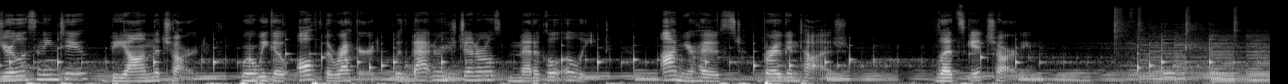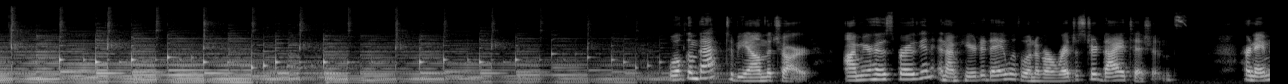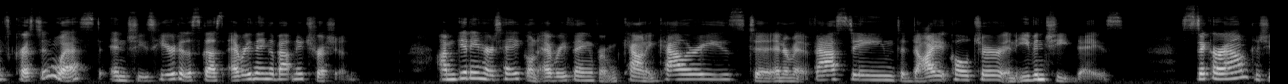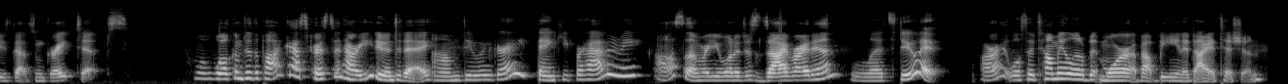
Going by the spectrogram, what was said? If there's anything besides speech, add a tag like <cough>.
You're listening to Beyond the Chart, where we go off the record with Baton Rouge General's medical elite. I'm your host, Brogan Taj. Let's get charting. Welcome back to Beyond the Chart. I'm your host, Brogan, and I'm here today with one of our registered dietitians. Her name is Kristen West, and she's here to discuss everything about nutrition. I'm getting her take on everything from counting calories to intermittent fasting to diet culture and even cheat days. Stick around because she's got some great tips. Well, welcome to the podcast, Kristen. How are you doing today? I'm doing great. Thank you for having me. Awesome. Or you want to just dive right in? Let's do it. All right. Well, so tell me a little bit more about being a dietitian.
